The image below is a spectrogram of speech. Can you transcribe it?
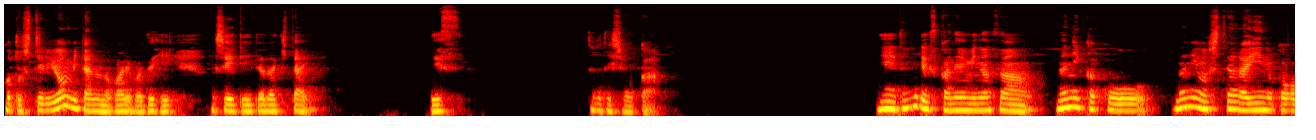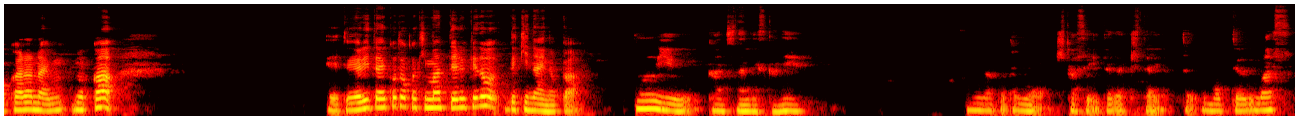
ことしてるよみたいなのがあれば、ぜひ教えていただきたいです。どうでしょうか？ねどうですかね、皆さん。何かこう、何をしたらいいのかわからないのか、えっ、ー、と、やりたいことが決まってるけど、できないのか、どういう感じなんですかね？そんなことも聞かせいただきたいと思っております。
